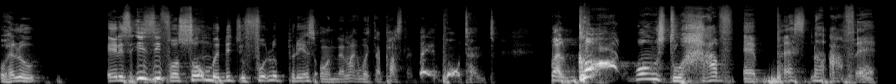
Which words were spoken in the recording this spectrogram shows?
Oh, hello. It is easy for somebody to follow prayers on the line with a pastor. Very important. But God wants to have a personal affair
